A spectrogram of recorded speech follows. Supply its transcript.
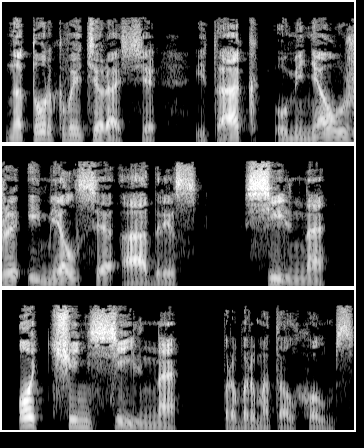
на торковой террасе. Итак, у меня уже имелся адрес. — Сильно, очень сильно, — пробормотал Холмс.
